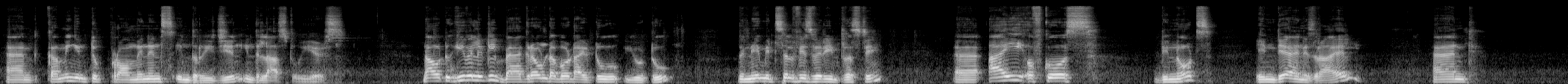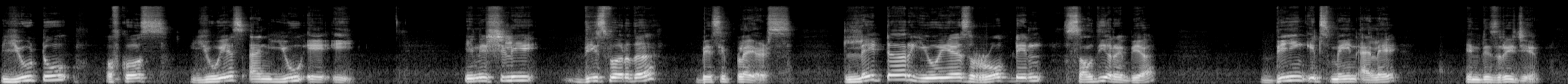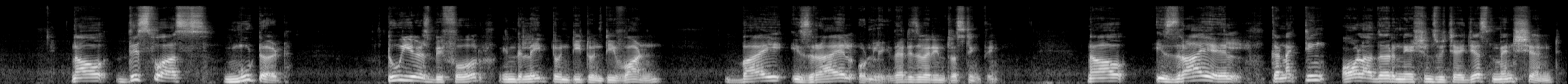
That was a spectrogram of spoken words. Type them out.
and coming into prominence in the region in the last two years. Now to give a little background about I2U2, the name itself is very interesting. Uh, I of course denotes India and Israel and U2 of course US and UAE. Initially these were the basic players. Later US roped in Saudi Arabia being its main ally in this region. Now this was mooted two years before in the late 2021 by Israel only. That is a very interesting thing. Now, Israel, connecting all other nations which I just mentioned,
